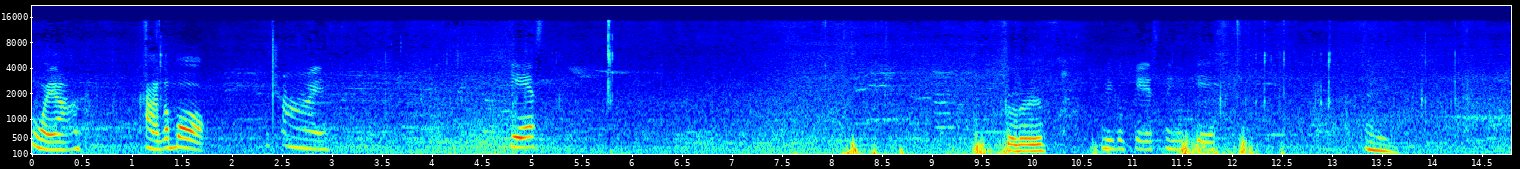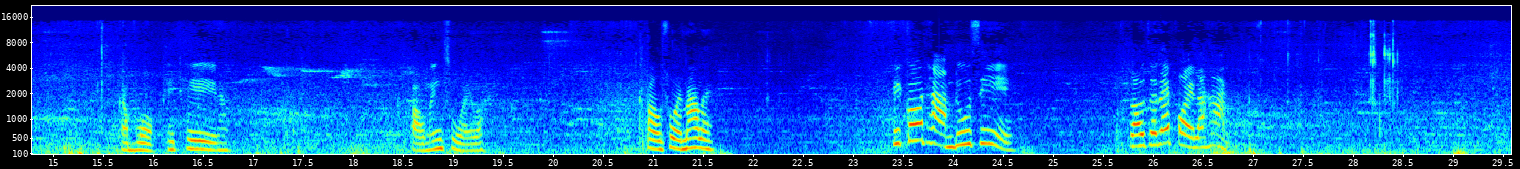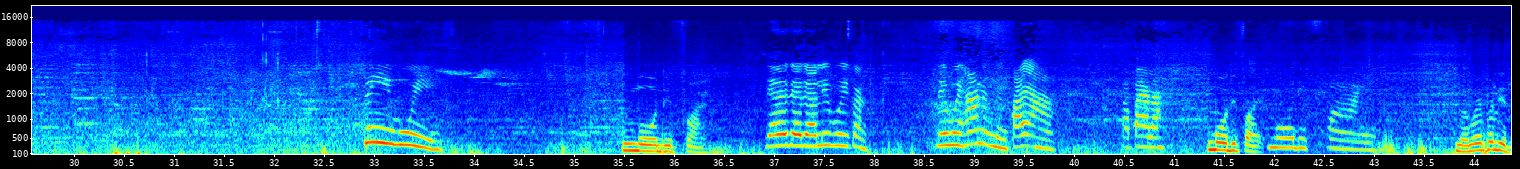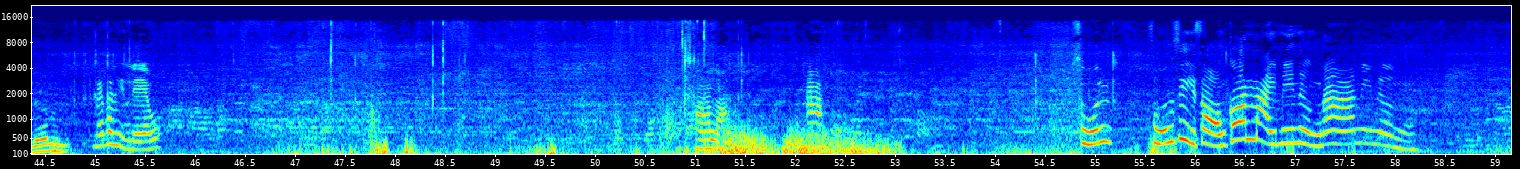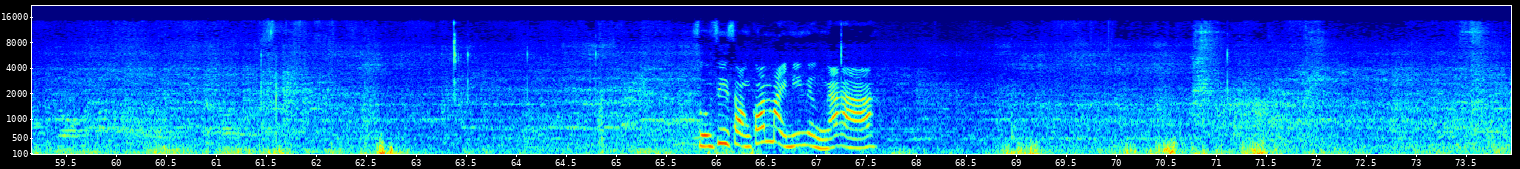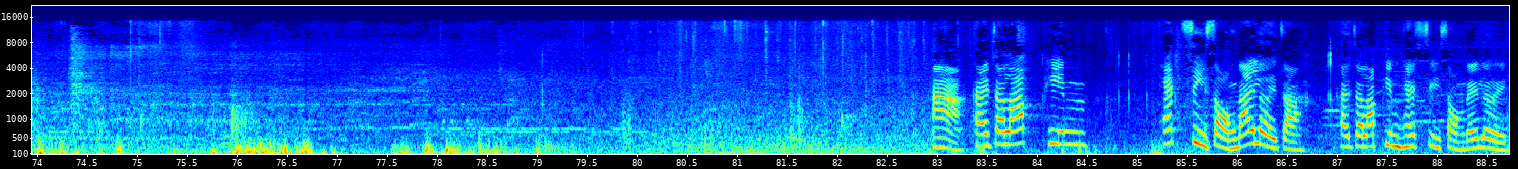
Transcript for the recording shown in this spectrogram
สวยอะ ขากระบอก ผู้ชาย yes ก็เลยนี่ก็เกสนี่ก็เกสอืมกระบอกเท่ๆนะกระเป๋าแม่งสวยว่ะกระเป๋าสวยมากเลย พี่โก้ถามดูสิ เราจะได้ปล่อยรหัส รีวุยโมดิฟายเดี๋ยวเดี๋ยวเดี๋ยวรีวุยก่อนรีวุยห้าหนึ่งหนึ่งป้ายอาต่อไปละโมดิฟาย modify เหมือนไม่ผลิตแล้วนั่นไม่ผลิตแล้วช้าเหรออะศูนย์ศูนย์สี่สองก้อนใหม่มีหนึ่งนะคะมีหนึ่ง ศูนย์สี่สองก้อนใหม่มีหนึ่งนะคะ อ่า ใครจะรับพิมพ์ H42 ได้เลยจ้ะ ใครจะรับพิมพ์ H42 ได้เลย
